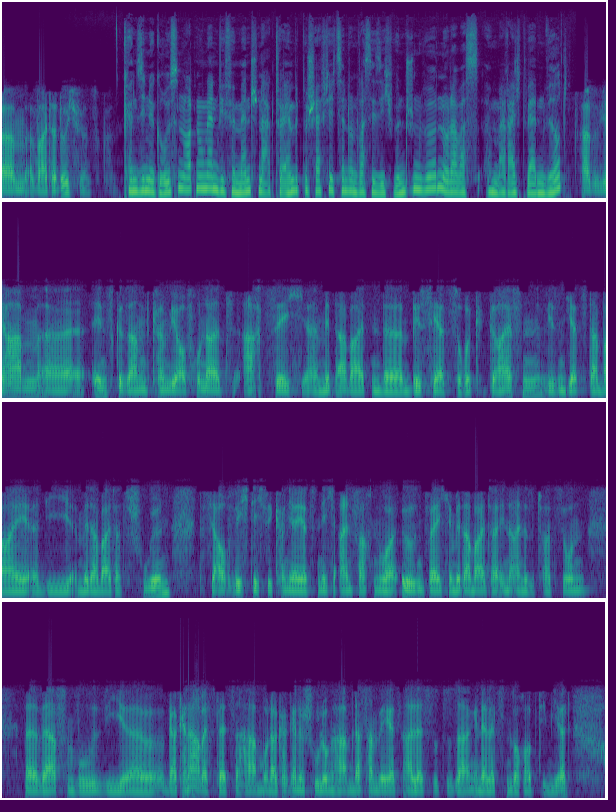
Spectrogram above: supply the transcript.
ähm, weiter durchführen zu können. Können Sie eine Größenordnung nennen, wie viele Menschen aktuell mit beschäftigt sind und was Sie sich wünschen würden oder was ähm, erreicht werden wird? Also wir haben äh, insgesamt können wir auf 180 äh, Mitarbeitende bisher zurückgreifen. Wir sind jetzt dabei, äh, die Mitarbeiter zu schulen. Das ist ja auch wichtig. Sie können ja jetzt nicht einfach nur irgendwelche Mitarbeiter in eine Situation äh, werfen, wo sie äh, gar keine Arbeitsplätze haben oder gar keine Schulung haben. Das haben wir jetzt alles sozusagen in der letzten Woche optimiert.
